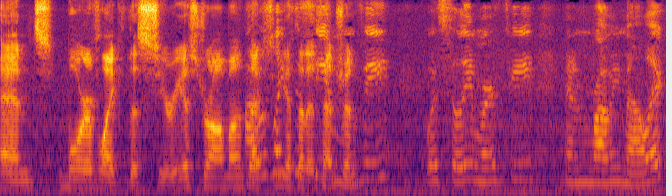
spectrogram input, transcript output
and more of like the serious drama that can like get that attention. a movie with Cillian Murphy and Rami Malek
